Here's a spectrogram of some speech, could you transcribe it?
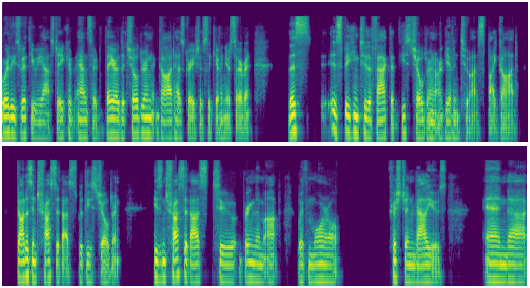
who are these with you? He asked. Jacob answered, They are the children God has graciously given your servant. This is speaking to the fact that these children are given to us by God. God has entrusted us with these children. He's entrusted us to bring them up with moral Christian values and uh,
